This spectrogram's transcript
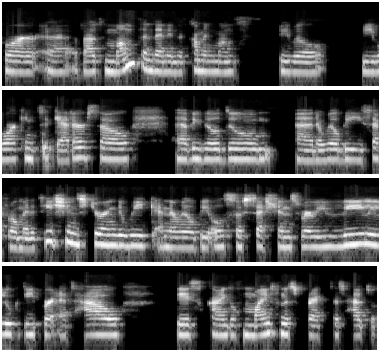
for uh, about a month, and then in the coming months we will be working together. So uh, we will do uh, there will be several meditations during the week, and there will be also sessions where we really look deeper at how this kind of mindfulness practice, how to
